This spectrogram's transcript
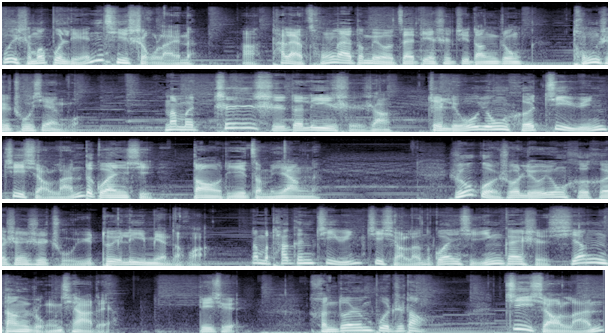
为什么不联起手来呢？啊，他俩从来都没有在电视剧当中同时出现过。那么真实的历史上，这刘墉和纪云、纪晓岚的关系到底怎么样呢？如果说刘墉和和珅是处于对立面的话，那么他跟纪云、纪晓岚的关系应该是相当融洽的呀。的确，很多人不知道，纪晓岚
